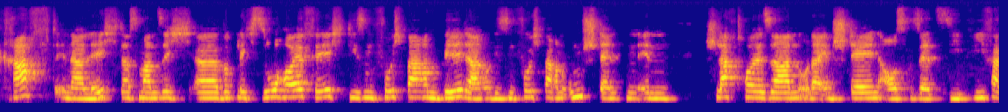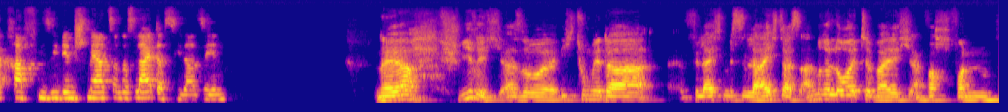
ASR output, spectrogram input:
Kraft innerlich, dass man sich äh, wirklich so häufig diesen furchtbaren Bildern und diesen furchtbaren Umständen in Schlachthäusern oder in Ställen ausgesetzt sieht. Wie verkraften Sie den Schmerz und das Leid, das Sie da sehen? Naja, schwierig. Also ich tue mir da vielleicht ein bisschen leichter als andere Leute, weil ich einfach von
